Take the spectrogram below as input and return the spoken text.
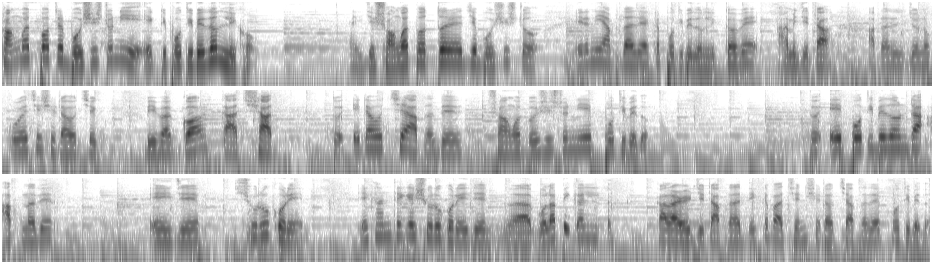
সংবাদপত্রের বৈশিষ্ট্য নিয়ে একটি প্রতিবেদন লিখো এই যে সংবাদপত্রের যে বৈশিষ্ট্য এটা নিয়ে আপনাদের একটা প্রতিবেদন লিখতে হবে। আমি যেটা আপনাদের জন্য করেছি সেটা হচ্ছে বিভাগ গ, কাজ সাত। তো এটা হচ্ছে আপনাদের সংবাদ বৈশিষ্ট্য নিয়ে প্রতিবেদন। তো এই প্রতিবেদনটা আপনাদের এই যে শুরু করে, এখান থেকে শুরু করে যে গোলাপি কাল- কালারের যেটা আপনারা দেখতে পাচ্ছেন সেটা হচ্ছে আপনাদের প্রতিবেদন।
